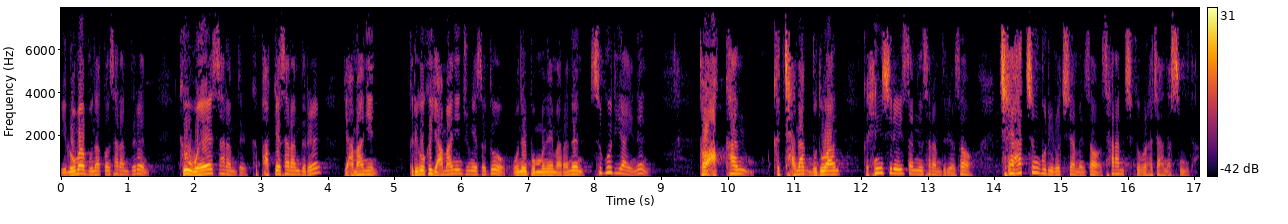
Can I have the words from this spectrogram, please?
로마 문화권 사람들은 그 외의 사람들, 그 밖의 사람들을 야만인, 그리고 그 야만인 중에서도 오늘 본문에 말하는 스구디아인은 더 악한 그 잔악 무도한 그 행실을 일삼는 사람들이어서 최하층 부류로 취하면서 사람 취급을 하지 않았습니다.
